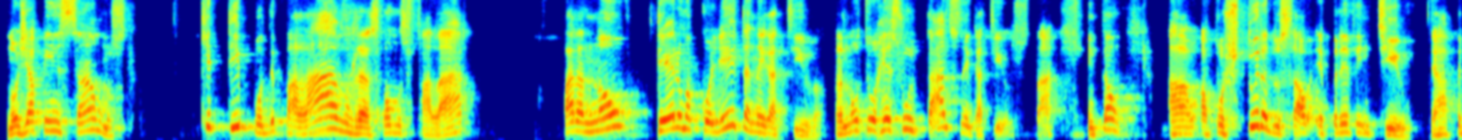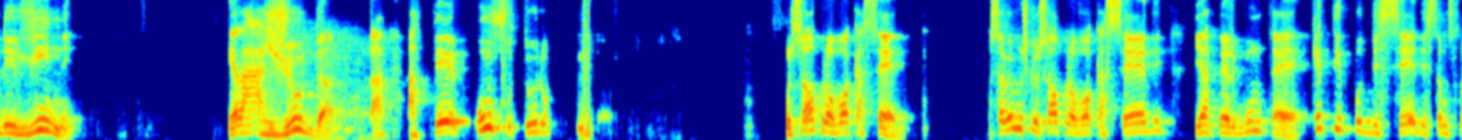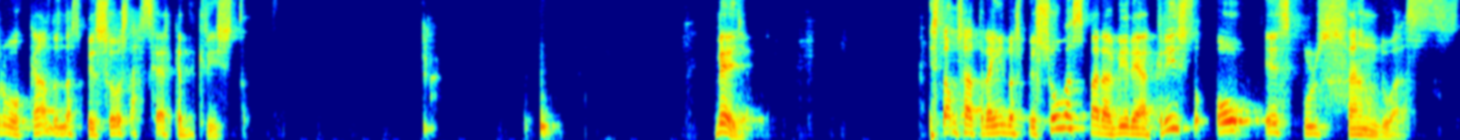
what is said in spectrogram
Nós já pensamos que tipo de palavras vamos falar para não ter uma colheita negativa, para não ter resultados negativos, tá? Então, a, a postura do sal é preventiva, ela previne, ela ajuda tá? a ter um futuro melhor. O sal provoca sede. Sabemos que o sal provoca sede e a pergunta é, que tipo de sede estamos provocando nas pessoas acerca de Cristo? Veja, estamos atraindo as pessoas para virem a Cristo ou expulsando-as?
